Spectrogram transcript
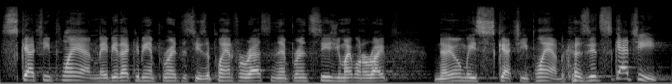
sketchy plan. Maybe that could be in parentheses, a plan for rest, and then parentheses, you might want to write Naomi's sketchy plan because it's sketchy.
